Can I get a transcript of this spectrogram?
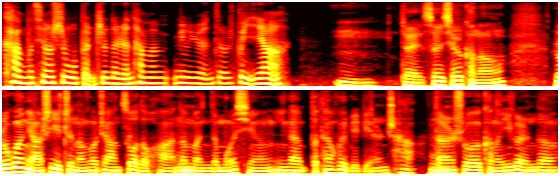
看不清事物本质的人，他们命运就是不一样。嗯，对，所以其实可能。如果你要是一直能够这样做的话，那么你的模型应该不太会比别人差。当然说，可能一个人的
